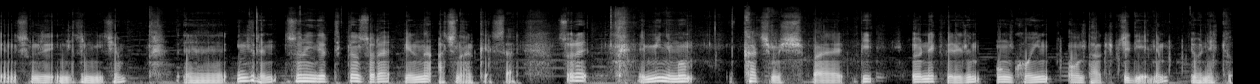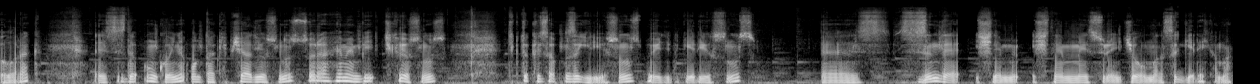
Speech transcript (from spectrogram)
Ben şimdi indirmeyeceğim. E, indirin. Sonra indirdikten sonra birini açın arkadaşlar. Sonra e, minimum kaçmış? Bir örnek verelim 10 coin 10 takipçi diyelim örnek olarak. E, siz de 10 coin'e 10 takipçi alıyorsunuz. Sonra hemen bir çıkıyorsunuz. TikTok hesabınıza giriyorsunuz. Böyle bir giriyorsunuz. E, sizin de işlem, işleme süreci olması gerek ama.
